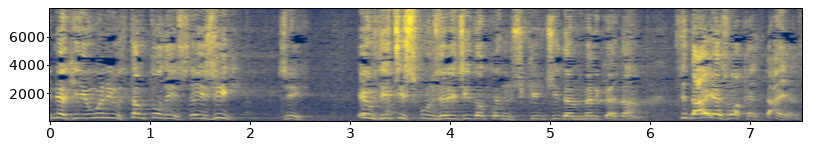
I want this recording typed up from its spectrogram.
إنك يوني وثم توضيس يجيك جيك ايو تيتي سفون زريتي دوك مسكين تي من كذا تدعياس واقع تدعياس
